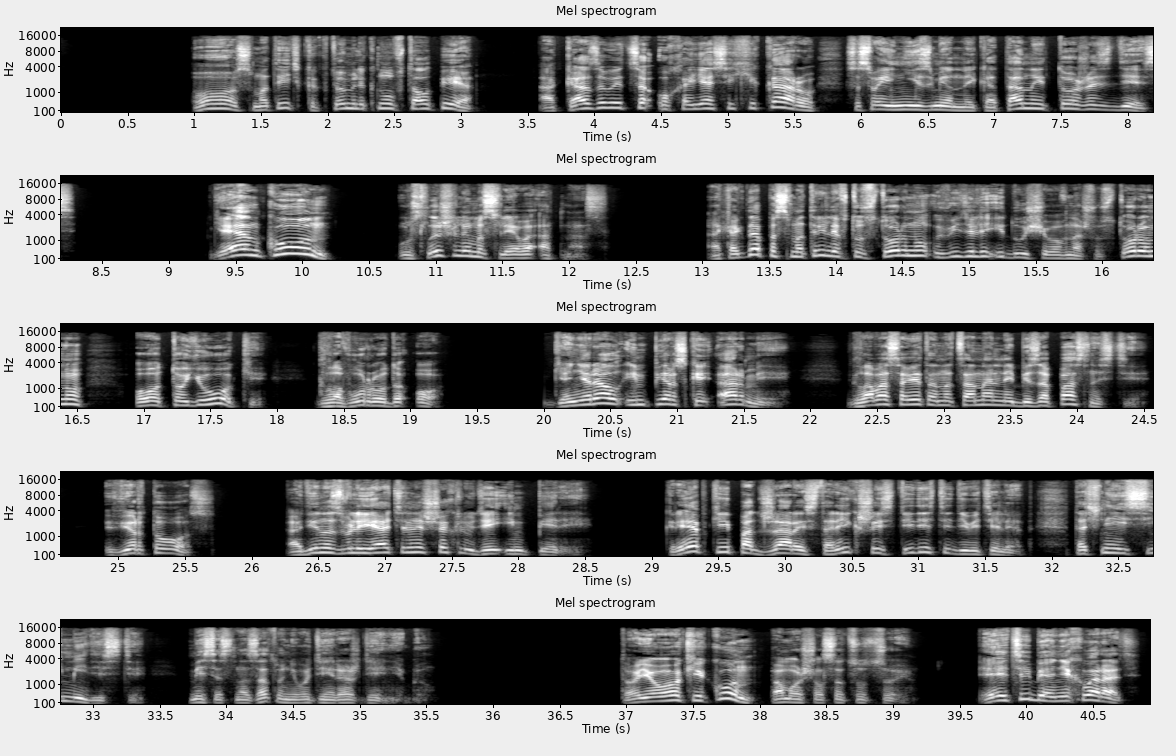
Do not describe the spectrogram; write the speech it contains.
О, смотрите-ка, кто мелькнул в толпе. Оказывается, Охаяси Хикару со своей неизменной катаной тоже здесь. «Ген-кун!» — услышали мы слева от нас. А когда посмотрели в ту сторону, увидели идущего в нашу сторону О Тойуоки, главу рода О. Генерал имперской армии, глава Совета национальной безопасности, виртуоз, один из влиятельнейших людей империи. Крепкий поджарый старик 69 лет, точнее 70. Месяц назад у него день рождения был. «Тойооки-кун!» — поморщился Цуцуй. «И тебе не хворать!»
